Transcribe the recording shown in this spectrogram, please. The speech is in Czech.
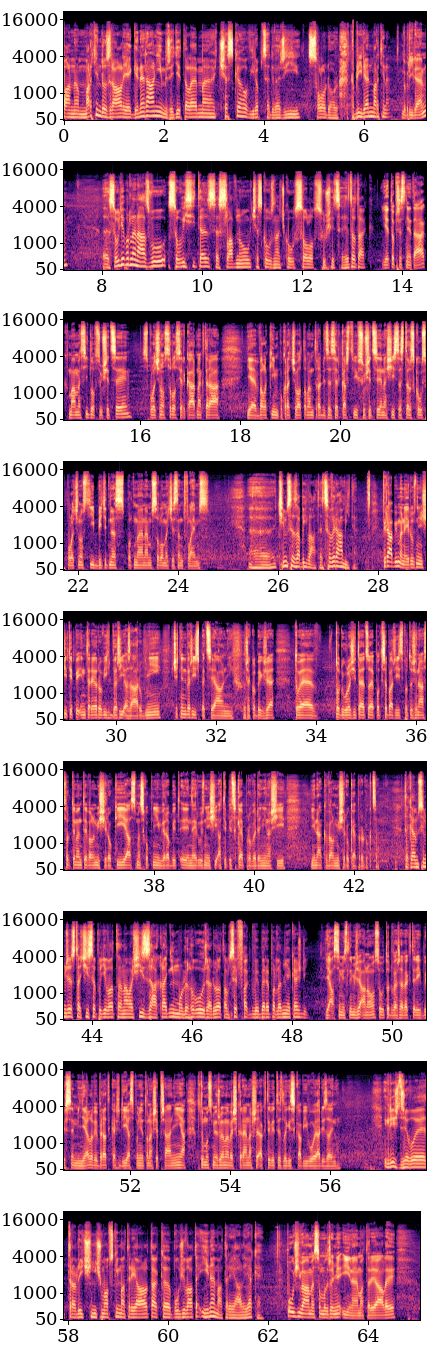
Pan Martin Dozrál je generálním ředitelem českého výrobce dveří Solodor. Dobrý den, Martine. Dobrý den. Soudě podle názvu souvisíte se slavnou českou značkou Solo Sušice, je to tak? Je to přesně tak. Máme sídlo v Sušici, společnost Solo Sirkárna, která je velkým pokračovatelem tradice sirkarství v Sušici, je naší sesterskou společností, byť dnes pod jménem Solo Matches and Flames. Eh, čím se zabýváte? Co vyrábíte? Vyrábíme nejrůznější typy interiérových dveří a zárubní, včetně dveří speciálních. Řekl bych, že to je to důležité, co je potřeba říct, protože náš sortiment je velmi široký a jsme schopni vyrobit i nejrůznější atypické provedení naší jinak velmi široké produkce. Tak já myslím, že stačí se podívat na vaší základní modelovou řadu a tam si fakt vybere podle mě každý. Já si myslím, že ano, jsou to dveře, ve kterých by se měl vybrat každý, aspoň je to naše přání a k tomu směřujeme veškeré naše aktivity z hlediska vývoje a designu. I když dřevo je tradiční šumavský materiál, tak používáte i jiné materiály. Jaké? Používáme samozřejmě i jiné materiály.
